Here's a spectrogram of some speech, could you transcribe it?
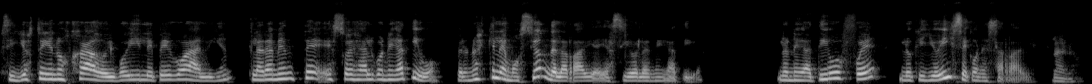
si yo estoy enojado y voy y le pego a alguien, claramente eso es algo negativo, pero no es que la emoción de la rabia haya sido la negativa. Lo negativo fue lo que yo hice con esa rabia. Claro.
